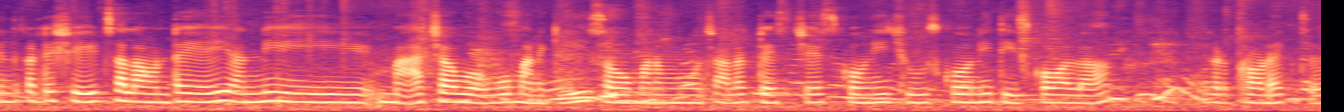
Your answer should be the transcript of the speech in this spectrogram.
ఎందుకంటే షేడ్స్ అలా ఉంటాయి అన్నీ మ్యాచ్ అవ్వవు మనకి. సో మనము చాలా టెస్ట్ చేసుకొని చూసుకొని తీసుకోవాలా ఇక్కడ ప్రోడక్ట్స్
